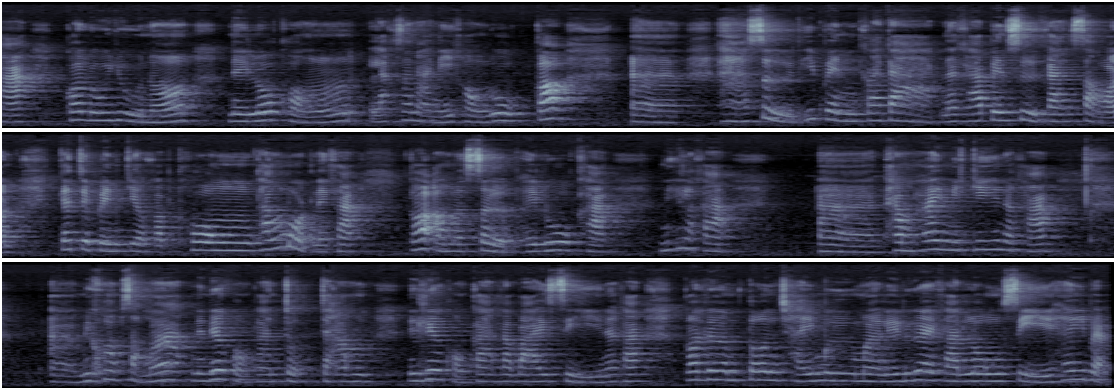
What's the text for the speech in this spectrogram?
คะ ก็รู้อยู่เนาะในโลกของลักษณะนี้ของลูกก็หาสื่อที่เป็นกระดาษนะคะ เป็นสื่อการสอนก็จะเป็นเกี่ยวกับธงทั้งหมดเลยค่ะ ก็เอามาเสิร์ฟให้ลูกค่ะ นี่แหละค่ะทำให้มิกกี้นะคะ มีความสามารถในเรื่องของการจดจำในเรื่องของการระบายสีนะคะ ก็เริ่มต้นใช้มือมาเรื่อยๆค่ะลงสีให้แบบ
